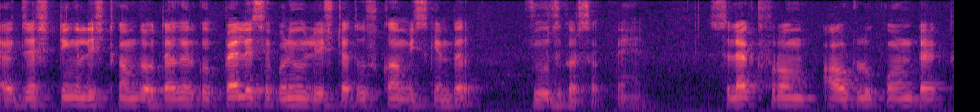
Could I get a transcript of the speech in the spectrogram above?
एग्जिस्टिंग लिस्ट का मतलब होता है, अगर कोई पहले से बनी हुई लिस्ट है तो उसका हम इसके अंदर यूज़ कर सकते हैं। सेलेक्ट फ्रॉम आउटलुक कॉन्टैक्ट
